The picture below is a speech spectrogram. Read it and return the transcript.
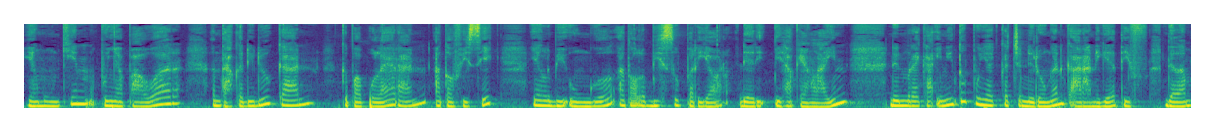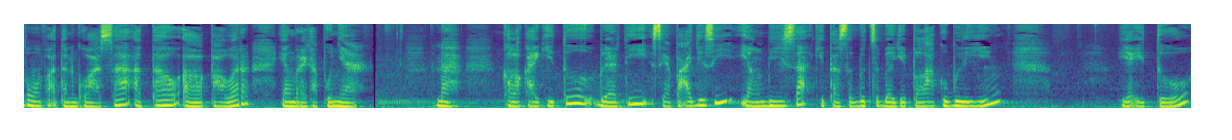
yang mungkin punya power, entah kedudukan, kepopuleran, atau fisik yang lebih unggul atau lebih superior dari pihak yang lain, dan mereka ini tuh punya kecenderungan ke arah negatif dalam pemanfaatan kuasa atau uh, power yang mereka punya. Nah, kalau kayak gitu berarti siapa aja sih yang bisa kita sebut sebagai pelaku bullying? Yaitu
